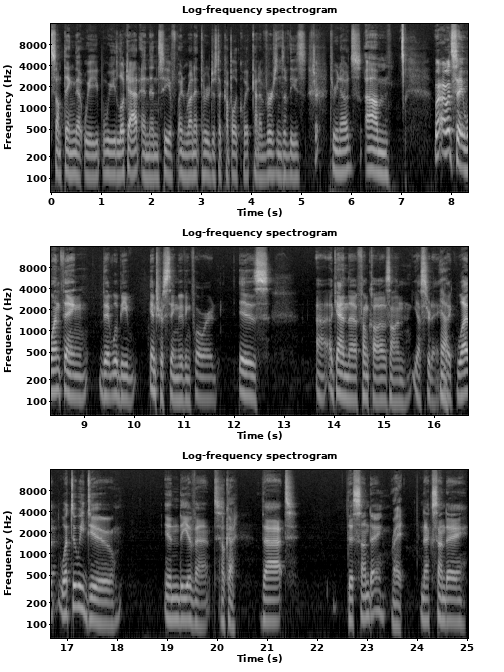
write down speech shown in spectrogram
something that we we look at and then see if and run it through just a couple of quick kind of versions of these Sure. three nodes. Um, Well, I would say one thing that would be interesting moving forward is uh, again the phone call I was on yesterday. Yeah. Like what what do we do in the event okay. that this Sunday, Right. next Sunday,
